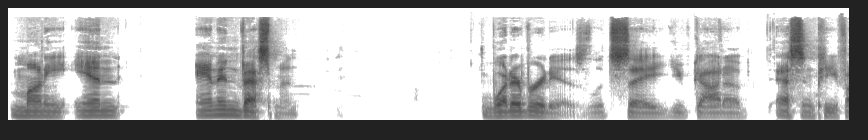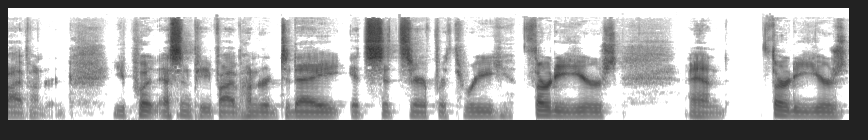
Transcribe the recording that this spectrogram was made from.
money in an investment, whatever it is let's say you've got a s&p 500 you put s&p 500 today it sits there for three, 30 years and 30 years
